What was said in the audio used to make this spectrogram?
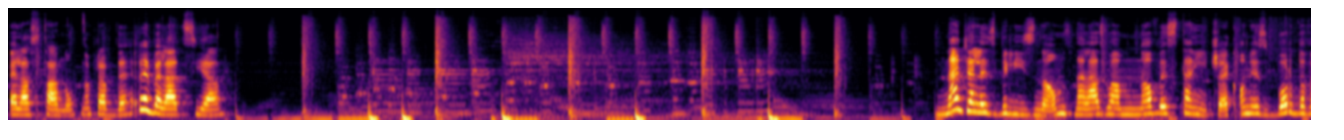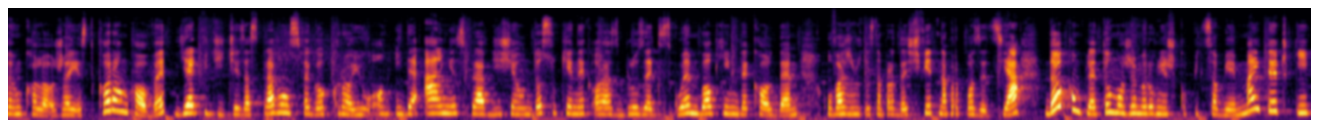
elastanu. Naprawdę rewelacja. Na dziale z bielizną znalazłam nowy staniczek. On jest w bordowym kolorze, jest koronkowy. Jak widzicie, za sprawą swego kroju on idealnie sprawdzi się do sukienek oraz bluzek z głębokim dekoltem. Uważam, że to jest naprawdę świetna propozycja. Do kompletu możemy również kupić sobie majteczki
